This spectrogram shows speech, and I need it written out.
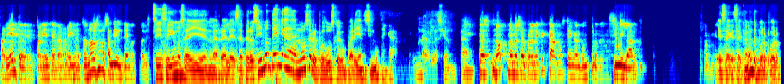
pariente de, pariente de la reina. Entonces no nos hemos salido del tema. todavía. Sí, seguimos ahí en la realeza, pero si no tenga, no se reproduzca con parientes, si no tenga una relación tan... Entonces no, no me sorprende que Carlos tenga algún problema similar. Exactamente, por, por,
